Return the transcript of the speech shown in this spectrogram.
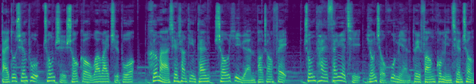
百度宣布终止收购 YY 直播；盒马线上订单收一元包装费；中泰三月起永久互免对方公民签证。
